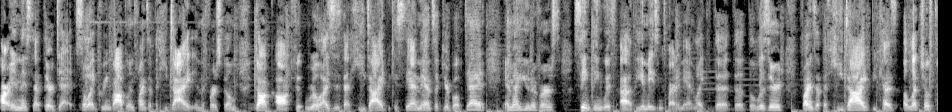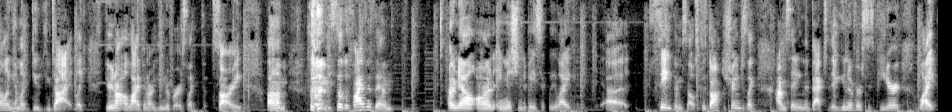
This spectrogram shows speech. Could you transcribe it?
are in this that they're dead. So like Green Goblin finds out that he died in the first film. Doc Ock realizes that he died because Sandman's like you're both dead in my universe. Same thing with uh, the Amazing Spider-Man. Like the, the the lizard finds out that he died because Electro's telling him like dude you died like you're not alive in our universe like sorry. Um, so the five of them are now on a mission to basically like. Uh, save themselves because Doctor Strange is like, I'm sending them back to their universes, Peter. Like,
